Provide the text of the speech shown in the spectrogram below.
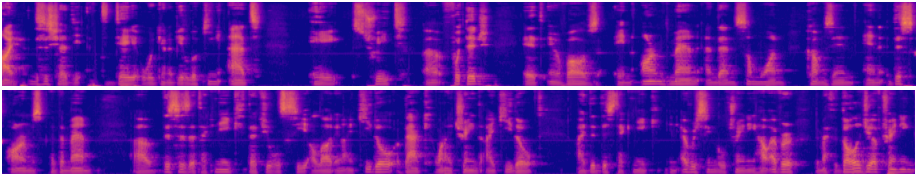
Hi, this is Shadi. Today we're going to be looking at a street uh, footage. It involves an armed man and then someone comes in and disarms the man. Uh, this is a technique that you will see a lot in Aikido. Back when I trained Aikido, I did this technique in every single training. However, the methodology of training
